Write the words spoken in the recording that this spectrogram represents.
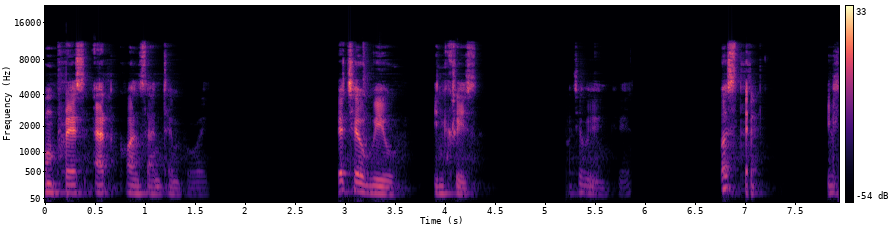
compress at constant temperature. Pressure will increase. Pressure will increase. First step, we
